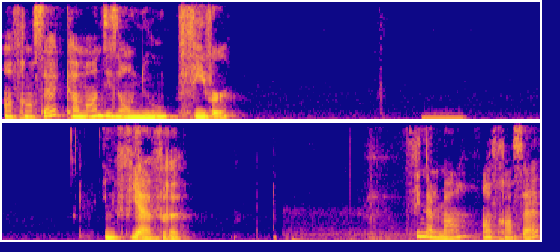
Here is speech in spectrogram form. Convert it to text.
En français, comment disons-nous fever? Une fièvre. Finalement, en français,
